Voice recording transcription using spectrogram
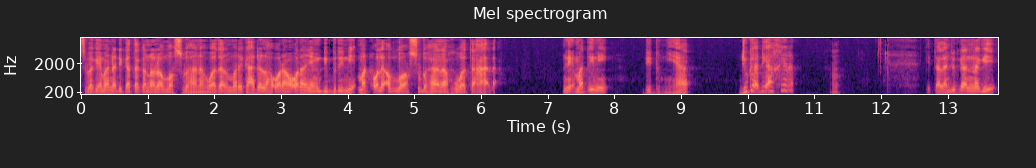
Sebagaimana dikatakan oleh Allah Subhanahu wa taala, mereka adalah orang-orang yang diberi nikmat oleh Allah Subhanahu wa taala. Nikmat ini di dunia juga di akhirat. Hmm. Kita lanjutkan lagi.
